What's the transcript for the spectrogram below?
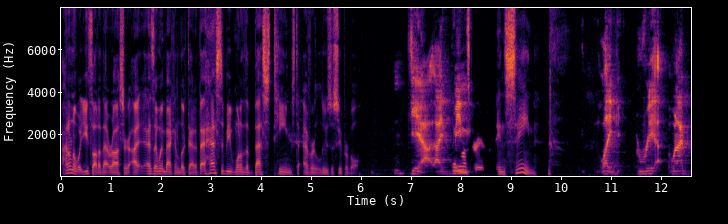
i don't know what you thought of that roster i as i went back and looked at it that has to be one of the best teams to ever lose a super bowl yeah i that mean insane. like re- when I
